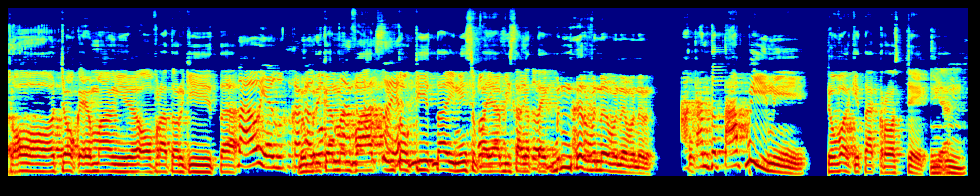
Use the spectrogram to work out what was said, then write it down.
cocok emang ya operator kita. Tahu ya gue kakak Memberikan gua kan manfaat ya. untuk kita ini supaya Oh, iya, bisa ngetek. Bener, bener, bener, bener. Akan tetapi nih, coba kita cross check ya. Mm-mm.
